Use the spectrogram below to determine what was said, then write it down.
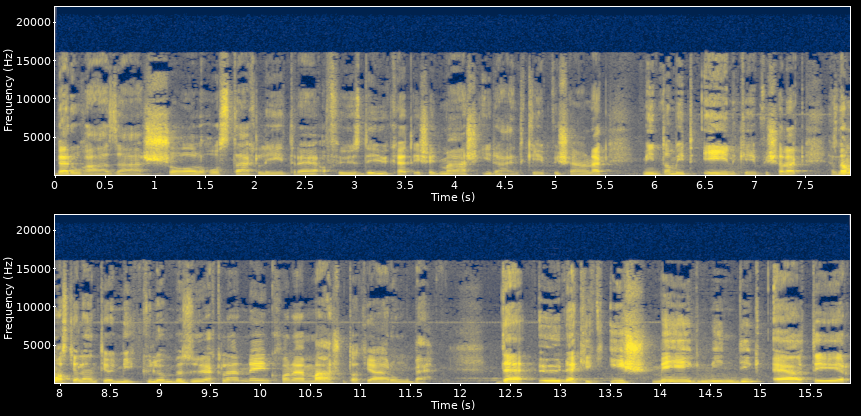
beruházással hozták létre a főzdéjüket, és egy más irányt képviselnek, mint amit én képviselek. Ez nem azt jelenti, hogy mi különbözőek lennénk, hanem más utat járunk be de ő nekik is még mindig eltér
